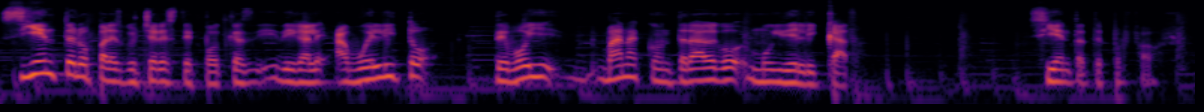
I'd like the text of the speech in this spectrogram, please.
siéntelo para escuchar este podcast y dígale, abuelito, te voy, van a contar algo muy delicado. Siéntate, por favor.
